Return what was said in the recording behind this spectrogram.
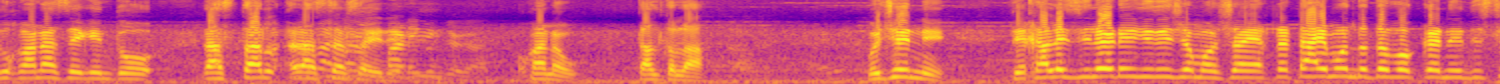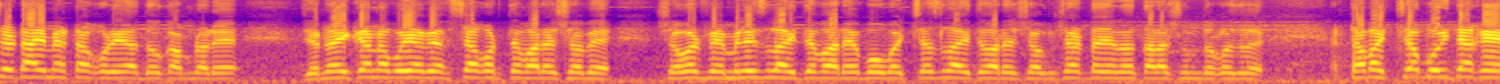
দোকান আছে কিন্তু রাস্তার রাস্তার সাইডে ওখানেও তালতলা। বুঝছেন নি? তে খালি সিলেটে যদি সমস্যা একটা টাইম অন্তত পক্ষে নির্দিষ্ট টাইম একটা করিয়া দোক আমরা যেন এখানে বইয়া ব্যবসা করতে পারে সবে সবার ফ্যামিলি চালাইতে পারে বউ বাচ্চা চালাইতে পারে সংসারটা যেন তারা সুন্দর করে একটা বাচ্চা বই থাকে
